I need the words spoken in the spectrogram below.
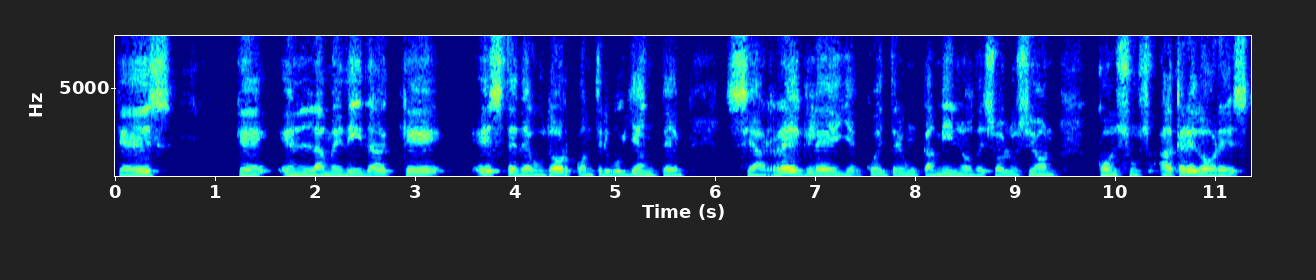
que es que en la medida que este deudor contribuyente se arregle y encuentre un camino de solución con sus acreedores,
